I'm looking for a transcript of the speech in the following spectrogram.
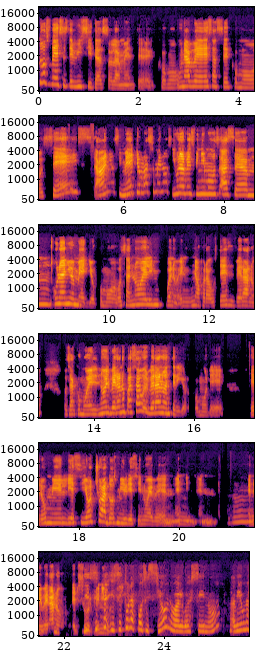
dos veces de visita solamente, como una vez hace como seis, años y medio más o menos, y una vez vinimos hace mm, un año y medio, como, o sea, no el, bueno, no, para ustedes es verano, o sea, como el, no el verano pasado, el verano anterior, como de, de 2018 a 2019, en, en, en, en el mm. verano del sur. ¿Hiciste, hiciste, una exposición o algo así, ¿no? Había una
